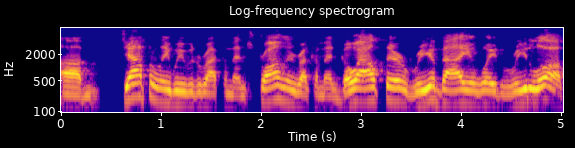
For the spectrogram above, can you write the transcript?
Um, definitely, we would recommend, strongly recommend, go out there, reevaluate, relook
